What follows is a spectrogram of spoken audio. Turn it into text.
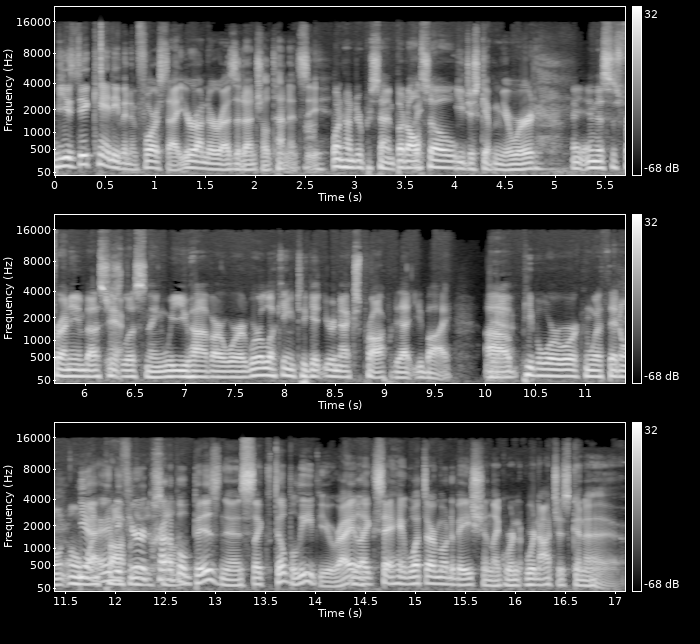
because you can't even enforce that. You're under residential tenancy. One hundred percent. But also, you just give them your word. And this is for any investors yeah. listening. We you have our word. We're looking to get your next property that you buy. Uh, yeah. people we're working with, they don't own yeah, one property. and if you're a credible business, like they'll believe you, right? Yeah. Like say, hey, what's our motivation? Like we're, we're not just gonna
